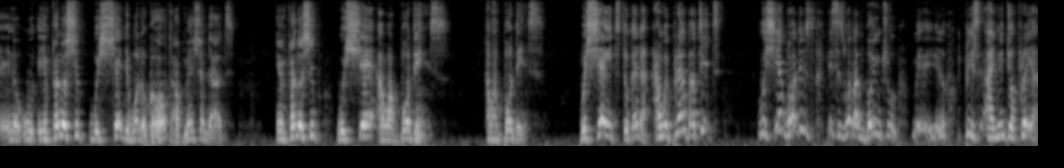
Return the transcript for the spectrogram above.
you know, in fellowship, we share the word of God. I've mentioned that. In fellowship, we share our burdens. Our burdens. We share it together and we pray about it. We share burdens. This is what I'm going through. You know, please, I need your prayer.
